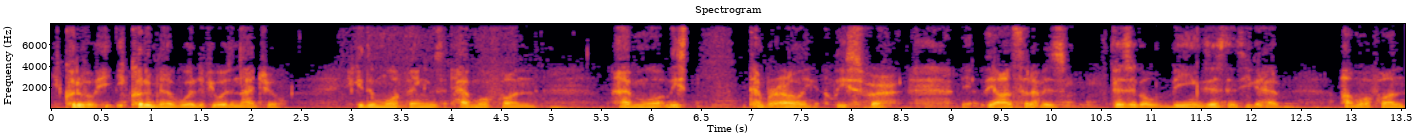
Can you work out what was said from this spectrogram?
He could have he could have been avoided if he was not Jew. He could do more things, have more fun, have more at least temporarily, at least for the, the onset of his physical being existence, you could have a lot more fun.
